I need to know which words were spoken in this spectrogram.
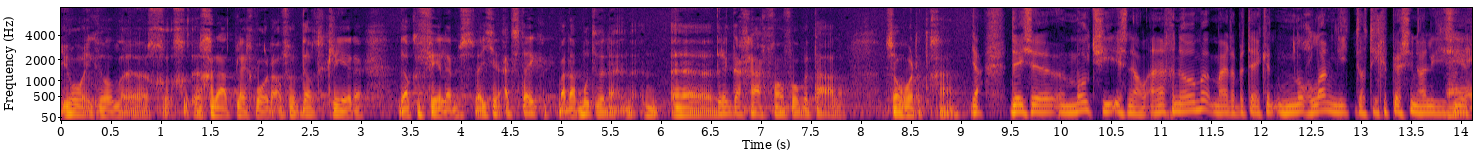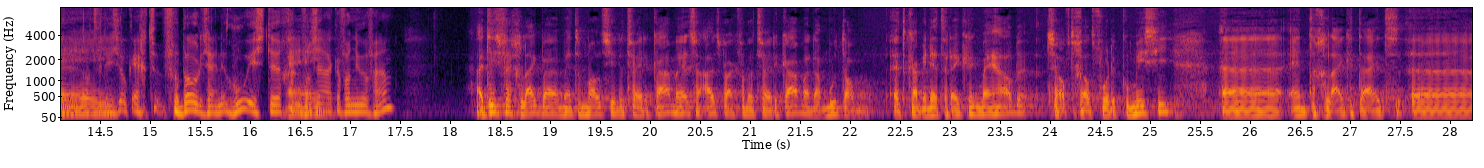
joh, ik wil eh, ge- ge- geraadpleegd worden over welke kleren, welke films. Weet je, uitstekend. Maar dan moeten we, eh, wil ik daar graag gewoon voor betalen. Zo hoort het te gaan. Ja, deze motie is nou aangenomen, maar dat betekent nog lang niet dat die gepersonaliseerde Nee. advertenties ook echt verboden zijn. Hoe is de gang van zaken van nu af aan? Het is vergelijkbaar met de motie in de Tweede Kamer. Het is een uitspraak van de Tweede Kamer. Daar moet dan het kabinet rekening mee houden. Hetzelfde geldt voor de commissie. Uh, en tegelijkertijd, uh,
